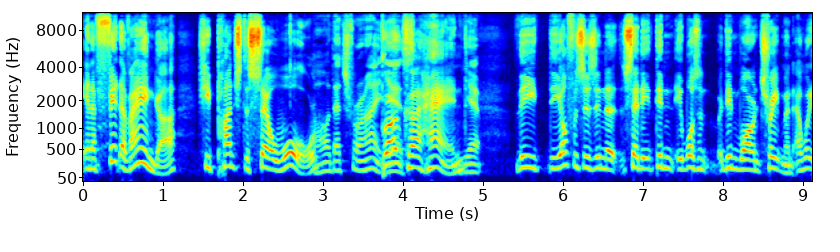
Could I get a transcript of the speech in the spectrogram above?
in a fit of anger, she punched the cell wall, oh, that's right. broke yes. her hand. Yep. The the officers in the said it didn't it wasn't it didn't warrant treatment and we,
